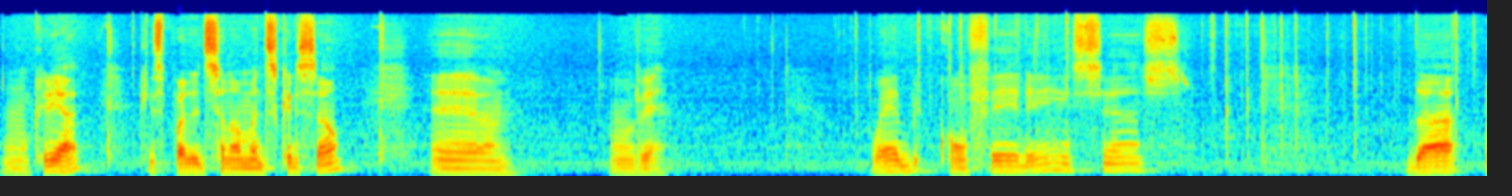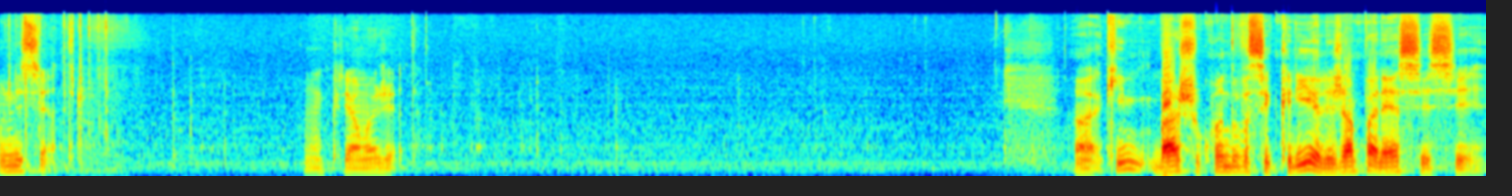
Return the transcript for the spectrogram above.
Vamos criar. Aqui você pode adicionar uma descrição. É, vamos ver. Web conferências da Unicentro. Vamos criar uma agenda. Aqui embaixo, quando você cria, ele já aparece esse,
